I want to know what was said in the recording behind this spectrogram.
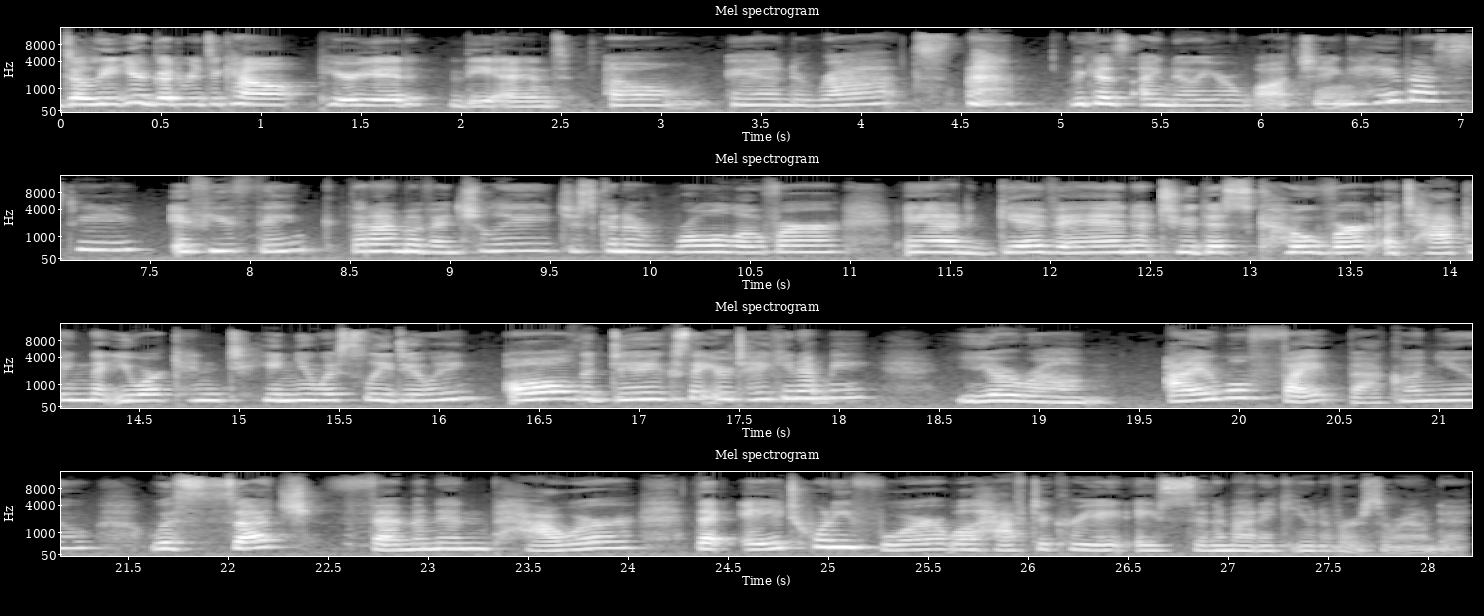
Delete your Goodreads account, period, the end. Oh, and rats. because I know you're watching. Hey, bestie. If you think that I'm eventually just gonna roll over and give in to this covert attacking that you are continuously doing, all the digs that you're taking at me, you're wrong. I will fight back on you with such feminine power that A24 will have to create a cinematic universe around it.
